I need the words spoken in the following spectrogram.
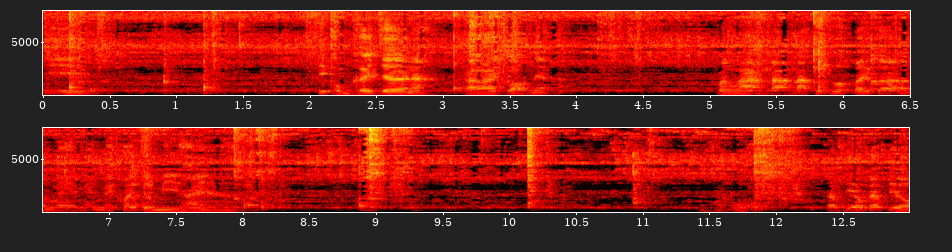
ที่ ที่ผมเคยเจอนะขาลายกรอบเนี่ย บางร้านร้านลาบทั่วไปก็ไม่ไม่ไม่ค่อยจะมีให้นะนะครับโอ้แป๊บเดียวแป๊บเดียว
